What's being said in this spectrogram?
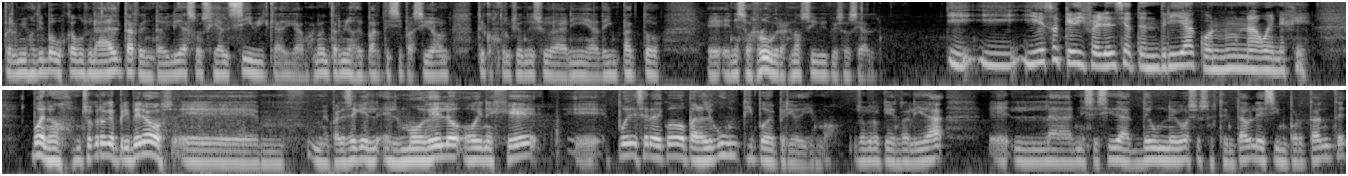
pero al mismo tiempo buscamos una alta rentabilidad social cívica, digamos, ¿no? en términos de participación, de construcción de ciudadanía, de impacto eh, en esos rubros, ¿no? cívico y social. ¿Y, y eso qué diferencia tendría con una ONG? Bueno, yo creo que primero eh, me parece que el, modelo ONG eh, puede ser adecuado para algún tipo de periodismo. Yo creo que en realidad eh, la necesidad de un negocio sustentable es importante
